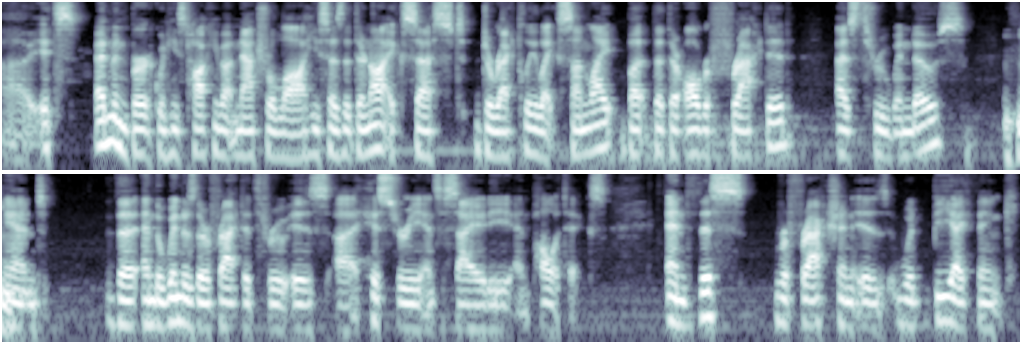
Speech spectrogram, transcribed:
uh, it's Edmund Burke when he's talking about natural law. He says that they're not accessed directly like sunlight, but that they're all refracted as through windows, mm-hmm. and the and the windows they're refracted through is uh, history and society and politics, and this refraction is would be, I think,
